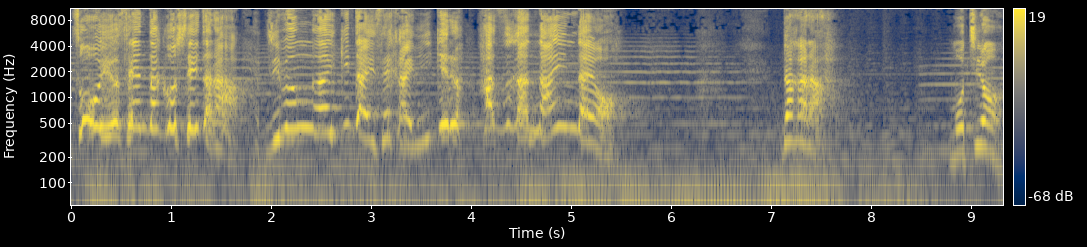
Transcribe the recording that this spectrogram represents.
そういう選択をしていたら自分が生きたい世界に行けるはずがないんだよ。だからもちろん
